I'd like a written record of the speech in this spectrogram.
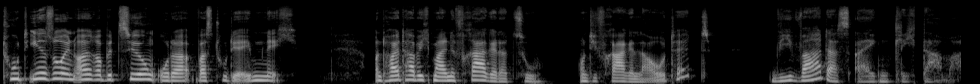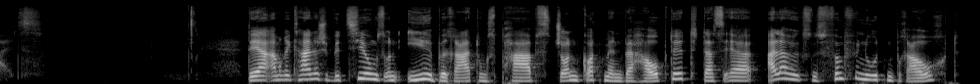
tut ihr so in eurer Beziehung oder was tut ihr eben nicht? Und heute habe ich mal eine Frage dazu. Und die Frage lautet, wie war das eigentlich damals? Der amerikanische Beziehungs- und Eheberatungspapst John Gottman behauptet, dass er allerhöchstens fünf Minuten braucht,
